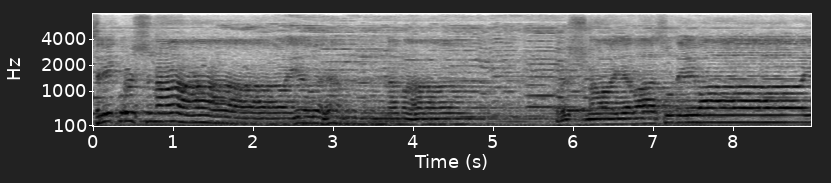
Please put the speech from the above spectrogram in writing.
श्रीकृष्णाय नमः। कृष्णाय वासुदेवाय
